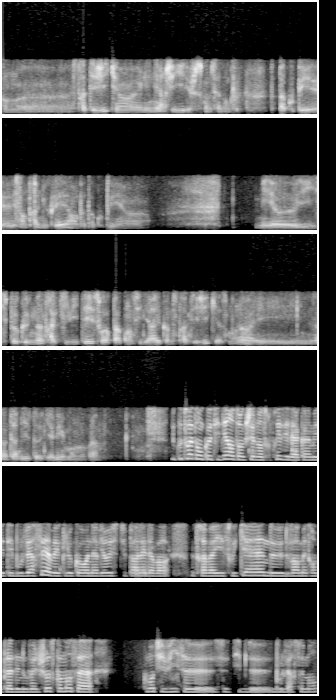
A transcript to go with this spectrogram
sont euh, stratégiques, hein, l'énergie, des choses comme ça. Donc, on peut pas couper les centrales nucléaires, on peut pas couper. mais il se peut que notre activité soit pas considérée comme stratégique et à ce moment-là, ils nous interdisent d'y aller. Bon, voilà. Du coup, toi, ton quotidien en tant que chef d'entreprise, il a quand même été bouleversé avec le coronavirus. Tu parlais d'avoir de travailler ce week-end, de devoir mettre en place des nouvelles choses. Comment ça, comment tu vis ce, ce type de bouleversement?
